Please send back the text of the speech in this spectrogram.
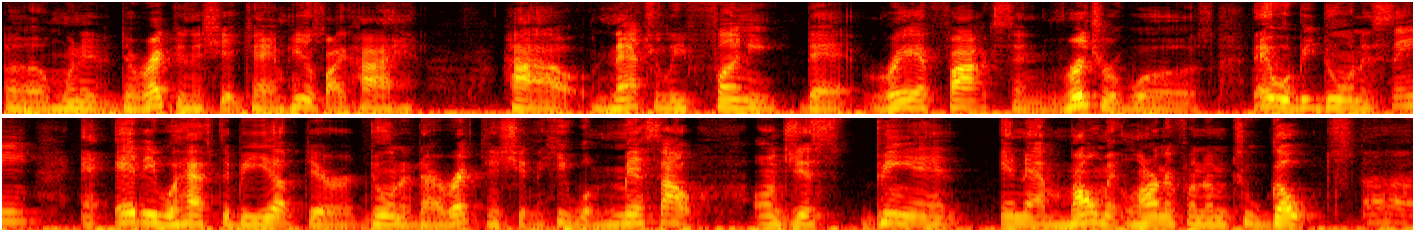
uh, when the directing and shit came, he was like, how how naturally funny that Redd Foxx and Richard was. They would be doing a scene, and Eddie would have to be up there doing the directing shit, and he would miss out on just being in that moment, learning from them two goats. Uh huh.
